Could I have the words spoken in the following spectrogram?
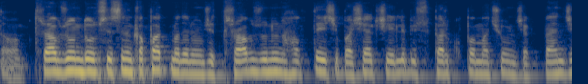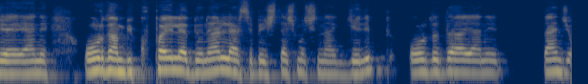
Tamam. Trabzon dosyasını kapatmadan önce Trabzon'un hafta içi Başakşehir'le bir Süper Kupa maçı oynayacak. Bence yani oradan bir kupayla dönerlerse Beşiktaş maçına gelip orada da yani bence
